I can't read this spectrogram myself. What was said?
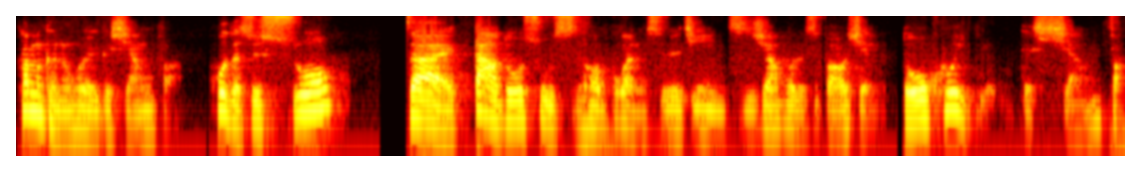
他们可能会有一个想法，或者是说，在大多数时候，不管你是不是经营直销或者是保险，都会有一个想法。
